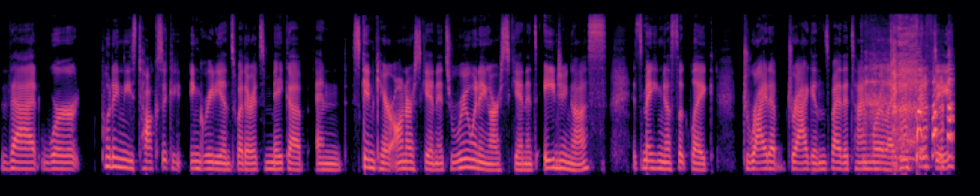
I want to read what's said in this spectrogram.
that we're putting these toxic ingredients, whether it's makeup and skincare on our skin, it's ruining our skin, it's aging us, it's making us look like dried up dragons by the time we're like 50.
